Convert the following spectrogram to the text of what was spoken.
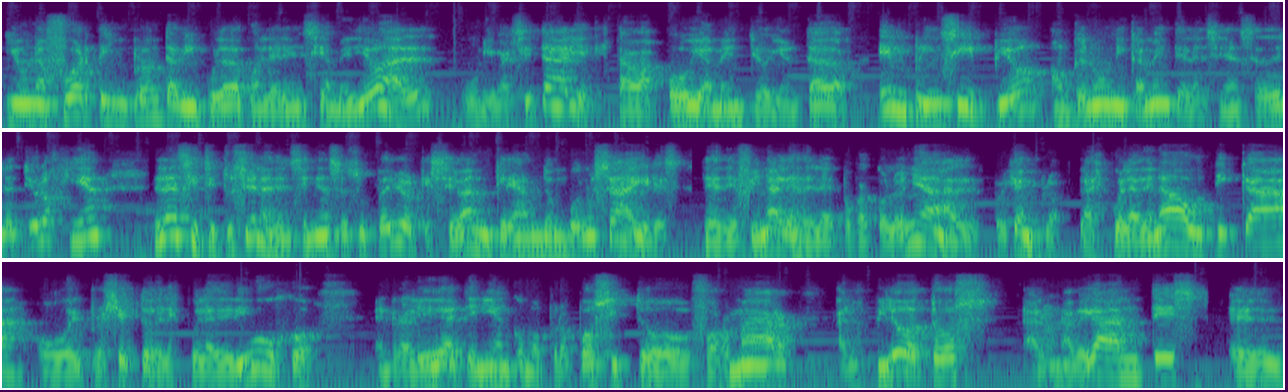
y una fuerte impronta vinculada con la herencia medieval, universitaria, que estaba obviamente orientada en principio, aunque no únicamente a la enseñanza de la teología, las instituciones de enseñanza superior que se van creando en Buenos Aires desde finales de la época colonial, por ejemplo, la Escuela de Náutica o el proyecto de la Escuela de Dibujo, en realidad tenían como propósito formar a los pilotos, a los navegantes, el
